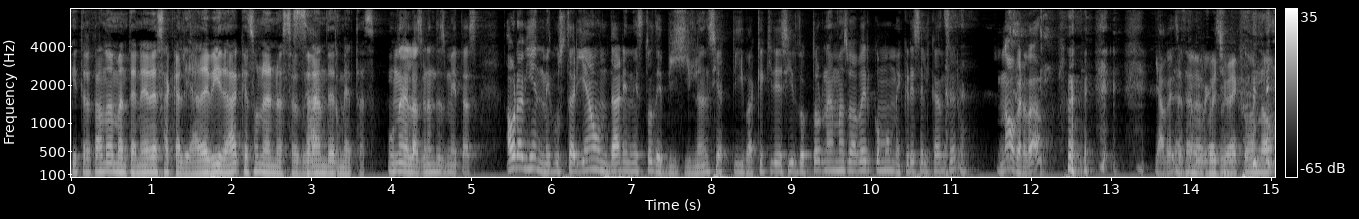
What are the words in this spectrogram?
Y tratando de mantener esa calidad de vida, que es una de nuestras Exacto. grandes metas. Una de las grandes metas. Ahora bien, me gustaría ahondar en esto de vigilancia activa. ¿Qué quiere decir, doctor? ¿Nada más va a ver cómo me crece el cáncer? No, ¿verdad? ya ves, Ya se me fue chueco, ¿no?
